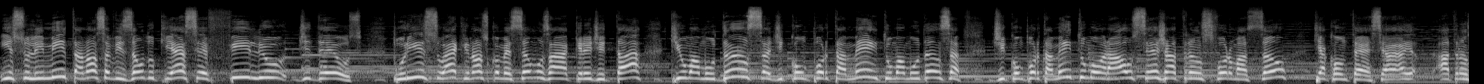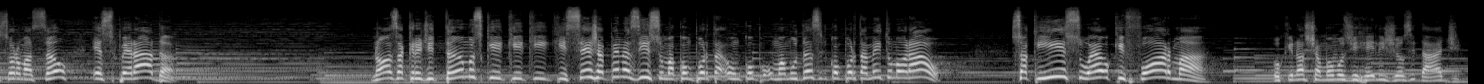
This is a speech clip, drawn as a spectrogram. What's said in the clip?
Isso limita a nossa visão do que é ser filho de Deus. Por isso é que nós começamos a acreditar que uma mudança de comportamento, uma mudança de comportamento moral, seja a transformação que acontece, a, a transformação esperada. Nós acreditamos que, que, que, que seja apenas isso, uma, comporta, um, uma mudança de comportamento moral. Só que isso é o que forma o que nós chamamos de religiosidade.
